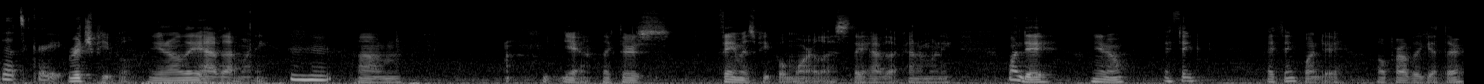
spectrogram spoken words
That's great. rich people you know they have that money Mhm. um yeah like there's famous people more or less they have that kind of money one day you know i think i think one day i'll probably get there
